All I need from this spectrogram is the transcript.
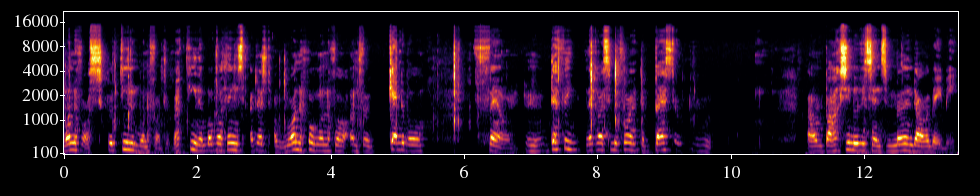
wonderful scripting, wonderful directing, and above all things, just a wonderful, wonderful, unforgettable film. Definitely, like I said before, the best um, boxing movie since Million Dollar Baby,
